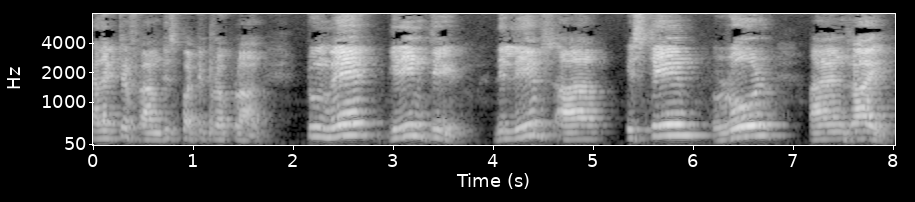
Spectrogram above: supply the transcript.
collected from this particular plant. To make green tea, the leaves are steamed, rolled and dried.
